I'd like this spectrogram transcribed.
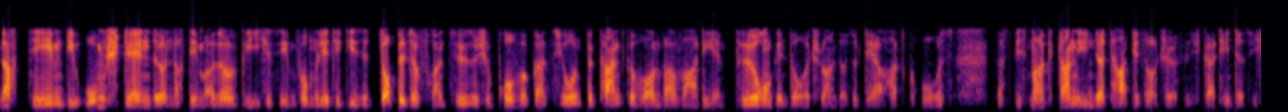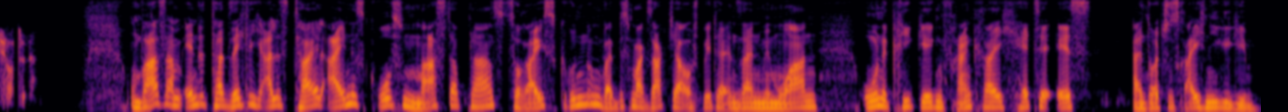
nachdem die Umstände, nachdem also, wie ich es eben formulierte, diese doppelte französische Provokation bekannt geworden war, war die Empörung in Deutschland also derart groß, dass Bismarck dann in der Tat die deutsche Öffentlichkeit hinter sich hatte. Und war es am Ende tatsächlich alles Teil eines großen Masterplans zur Reichsgründung? Weil Bismarck sagt ja auch später in seinen Memoiren, ohne Krieg gegen Frankreich hätte es ein deutsches Reich nie gegeben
